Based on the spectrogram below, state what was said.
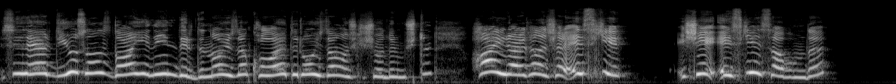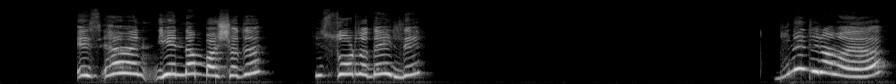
siz eğer diyorsanız daha yeni indirdin. O yüzden kolaydır. O yüzden 13 kişi öldürmüştün. Hayır arkadaşlar eski şey eski hesabımda. Es, hemen yeniden başladı. Hiç zor da değildi. Bu nedir ama ya?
